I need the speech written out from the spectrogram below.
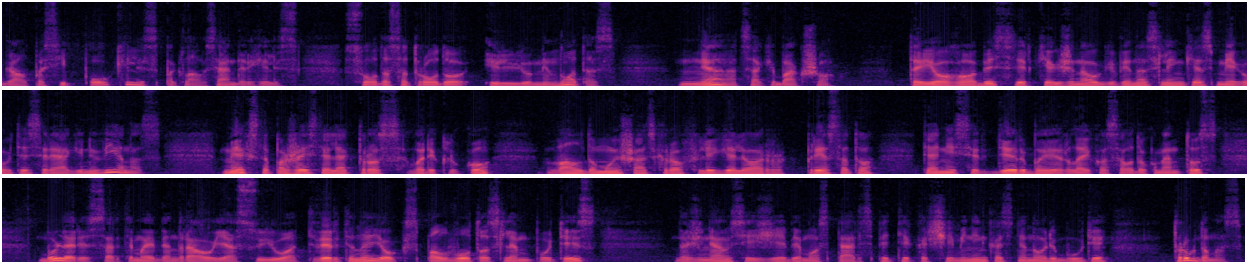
Gal pasipokelis, paklausė Anderhelis. Sodas atrodo iliuminuotas. Ne, atsakė Bakšo. Tai jo hobis ir, kiek žinau, Gvinas linkęs mėgautis reginiu vienas. Mėgsta pažaisti elektros varikliuku, valdomų iš atskiro fligelio ar priestato, ten jis ir dirba ir laiko savo dokumentus – Buleris artimai bendrauja su juo, tvirtina, jog spalvotos lemputės dažniausiai žiebiamos perspėti, kad šeimininkas nenori būti trukdomas.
